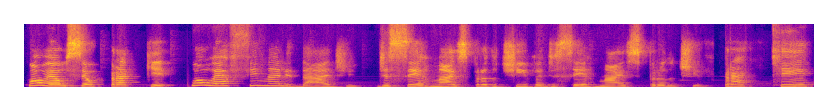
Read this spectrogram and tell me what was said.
Qual é o seu para quê? Qual é a finalidade de ser mais produtiva, de ser mais produtivo? Para que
